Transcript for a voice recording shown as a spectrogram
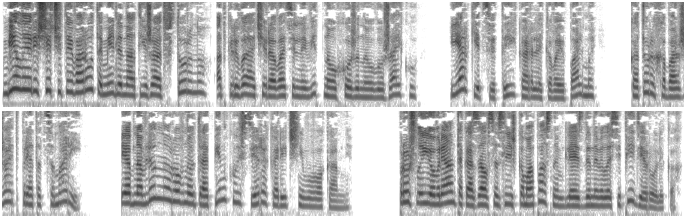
Белые решетчатые ворота медленно отъезжают в сторону, открывая очаровательный вид на ухоженную лужайку, яркие цветы, карликовые пальмы, в которых обожает прятаться Мари, и обновленную ровную тропинку из серо-коричневого камня. Прошлый ее вариант оказался слишком опасным для езды на велосипеде и роликах.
